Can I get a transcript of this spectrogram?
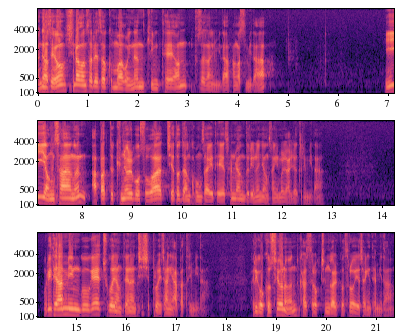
안녕하세요. 신화건설에서 근무하고 있는 김태현 부사장입니다. 반갑습니다. 이 영상은 아파트 균열 보수와 제도장 공사에 대해 설명드리는 영상임을 알려드립니다. 우리 대한민국의 주거 형태는 70% 이상이 아파트입니다. 그리고 그 수요는 갈수록 증가할 것으로 예상이 됩니다.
